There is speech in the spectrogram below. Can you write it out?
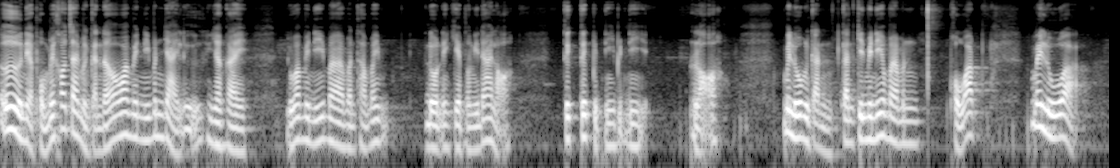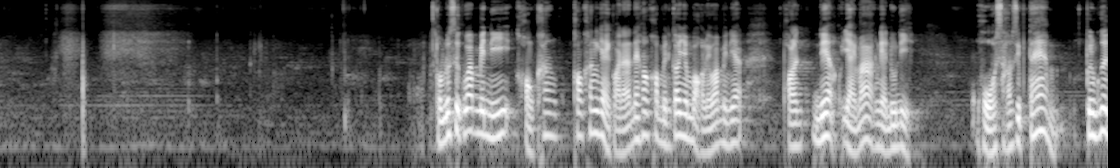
เออเนี่ย ผมไม่เข้าใจเหมือนกันนะว่าเมนนี้มันใหญ่หรือยังไง หรือว่าเมนนี้มามันทำให้โดนไอเกมตรงนี้ได้หรอ ตึกตึกปิดนี้ปิดนี้หรอ ไม่รู้เหมือนกัน การกินเมนนี้ออกมามัน ผมว่าไม่รู้อะผมรู้สึกว่าเมนนี้ของข้างค่อนข้างใหญ่กว่านะในห้องคอมเมนต์ก็ยังบอกเลยว่าเมนเนี้ย พอเนี่ยใหญ่มากเนี่ยดูดิ โอ้โหสามสิบแต้ม เพื่อน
